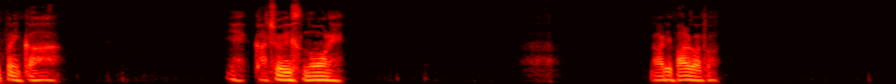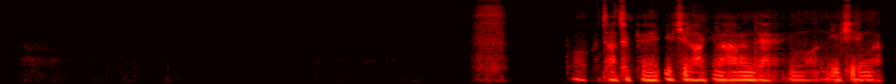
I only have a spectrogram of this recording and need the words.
이쁘니까 예, 가쪽에서 노네 날이 밝아도 또 그 좌측편에 입질을 하기는 하는데 이뭔 입질인가.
